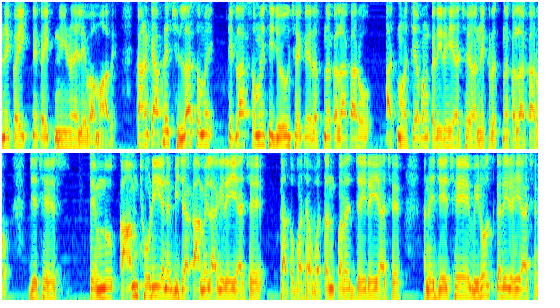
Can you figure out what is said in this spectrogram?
અને કંઈક ને કંઈક નિર્ણય લેવામાં આવે. કારણ કે આપણે છેલ્લા સમય, કેટલાક સમયથી જોયું છે કે રત્ન કલાકારો આત્મહત્યા પણ કરી રહ્યા છે. અનેક રત્ન કલાકારો જે છે, તેમનું કામ છોડી અને બીજા કામે લાગી રહ્યા છે. કાં તો પાછા વતન પર જ જઈ રહ્યા છે અને જે છે એ વિરોધ કરી રહ્યા છે.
